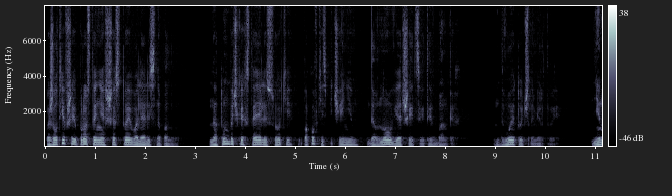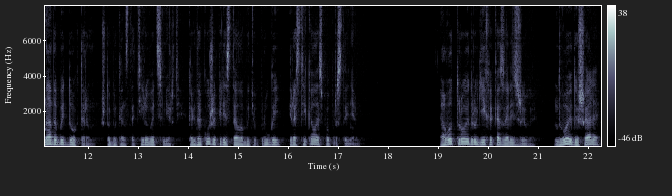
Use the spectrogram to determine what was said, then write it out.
Пожелтевшие простыни с шестой валялись на полу. На тумбочках стояли соки, упаковки с печеньем, давно увядшие цветы в банках. Двое точно мертвые. Не надо быть доктором, чтобы констатировать смерть, когда кожа перестала быть упругой и растекалась по простыням. А вот трое других оказались живы. Двое дышали,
